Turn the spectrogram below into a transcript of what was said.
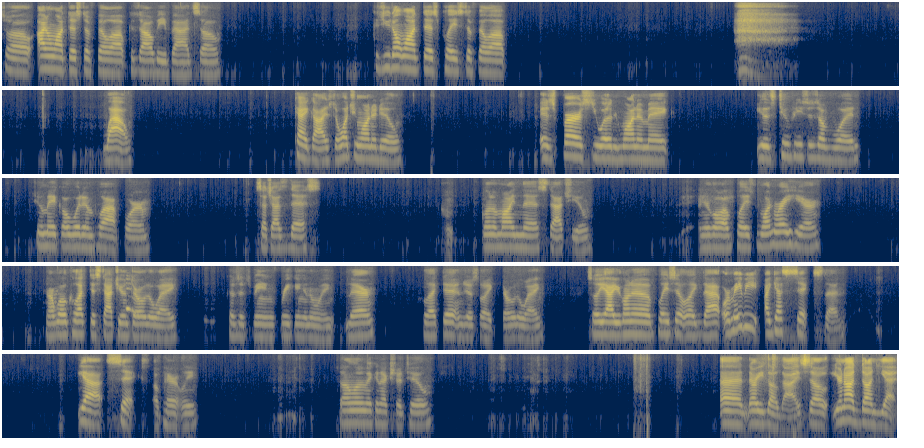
So, I don't want this to fill up, because that'll be bad, so... Because you don't want this place to fill up. Wow. Okay, guys, so what you want to do is first you would want to make use two pieces of wood to make a wooden platform such as this. I'm gonna mine this statue. And you're going to place one right here. Now we'll collect this statue and throw it away. Because it's being freaking annoying. There. Collect it and just like throw it away. So yeah, you're going to place it like that. Or maybe, I guess six then. Yeah, six apparently. So I want to make an extra two. And there you go, guys. So you're not done yet.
